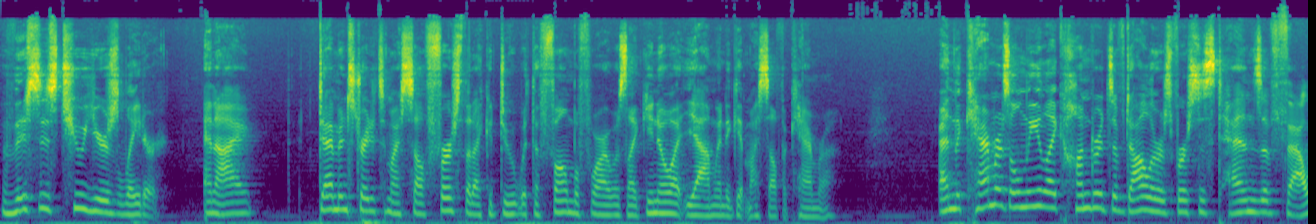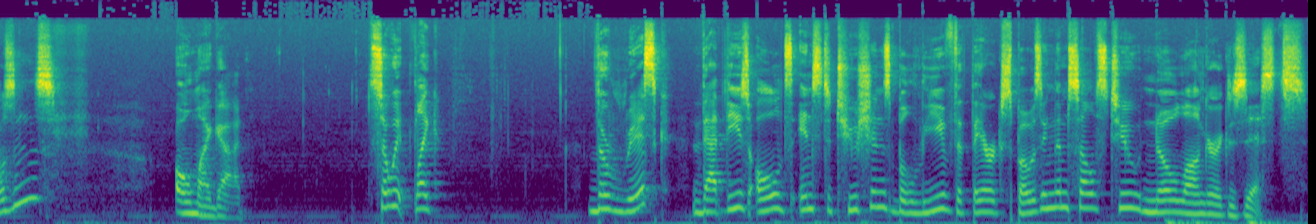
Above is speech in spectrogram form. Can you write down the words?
this is two years later. And I demonstrated to myself first that I could do it with the phone before I was like, you know what? Yeah, I'm going to get myself a camera. And the camera's only like hundreds of dollars versus tens of thousands. Oh my God. So it like the risk that these old institutions believe that they are exposing themselves to no longer exists.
